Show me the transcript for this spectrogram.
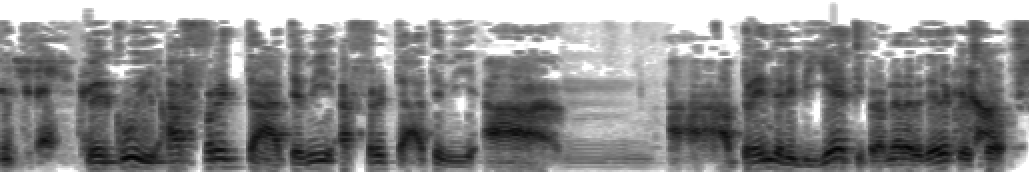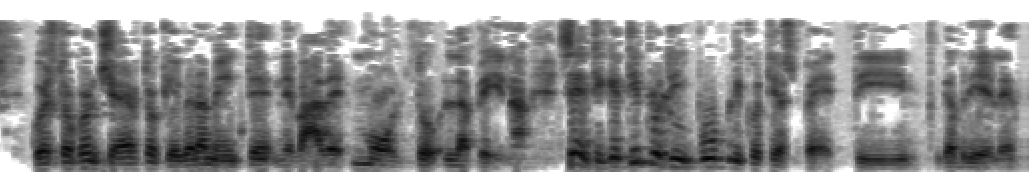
precedente. per cui affrettatevi, affrettatevi a, a- a prendere i biglietti per andare a vedere questo, questo concerto che veramente ne vale molto la pena. Senti, che tipo di pubblico ti aspetti, Gabriele?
